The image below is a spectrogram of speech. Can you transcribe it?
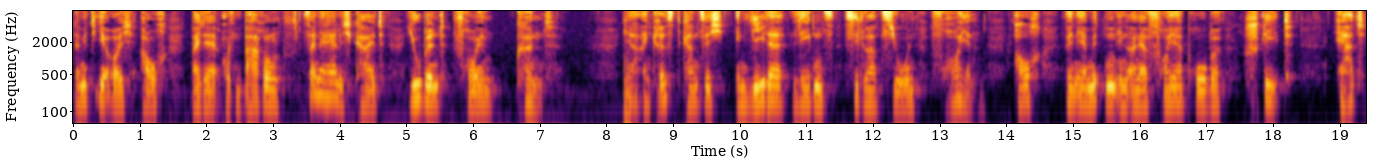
damit ihr euch auch bei der Offenbarung seiner Herrlichkeit jubelnd freuen könnt. Ja, ein Christ kann sich in jeder Lebenssituation freuen, auch wenn er mitten in einer Feuerprobe steht. Er hat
